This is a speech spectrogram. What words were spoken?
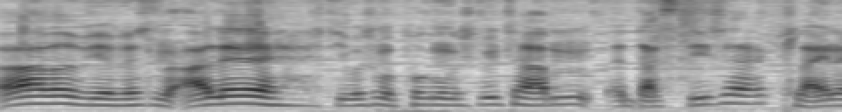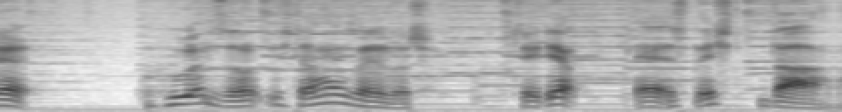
Aber wir wissen alle, die wo schon mal Pokémon gespielt haben, dass dieser kleine Hurensohn nicht daheim sein wird. Seht ihr? Er ist nicht da.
